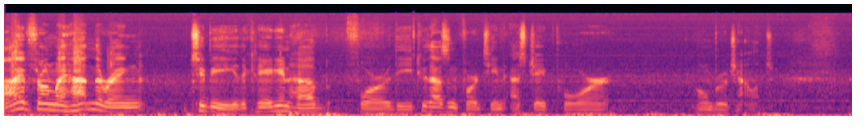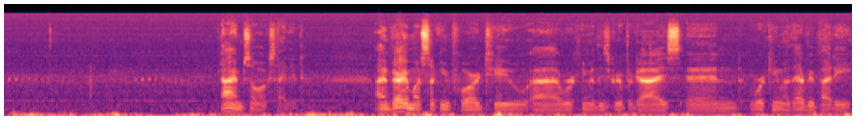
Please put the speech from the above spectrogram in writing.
I've thrown my hat in the ring to be the Canadian hub for the 2014 SJ Poor Homebrew Challenge. I'm so excited. I'm very much looking forward to uh, working with these group of guys and working with everybody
